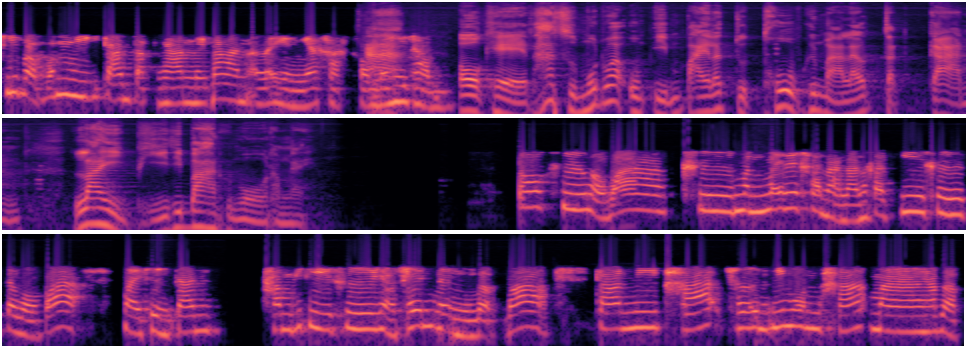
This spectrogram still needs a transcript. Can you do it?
ที่แบบว่ามีการจัดงานในบ้านอะไรอย่างเงี้ยค่ะ เขาไม่ให้ทำ โอเค ถ้าสมมุติว่าอุ๋มอิ๋มไปแล้วจุดทูบขึ้นมาแล้วจัด การไล่ผีที่บ้านคุณโมทำไง ก็คือแบบว่าคือมันไม่ได้ขนาดนั้นค่ะพี่คือจะบอกว่าหมายถึงการทำพิธีคืออย่างเช่นหนึ่งแบบว่า การมีพระเชิญนิมนต์พระมาแบบ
